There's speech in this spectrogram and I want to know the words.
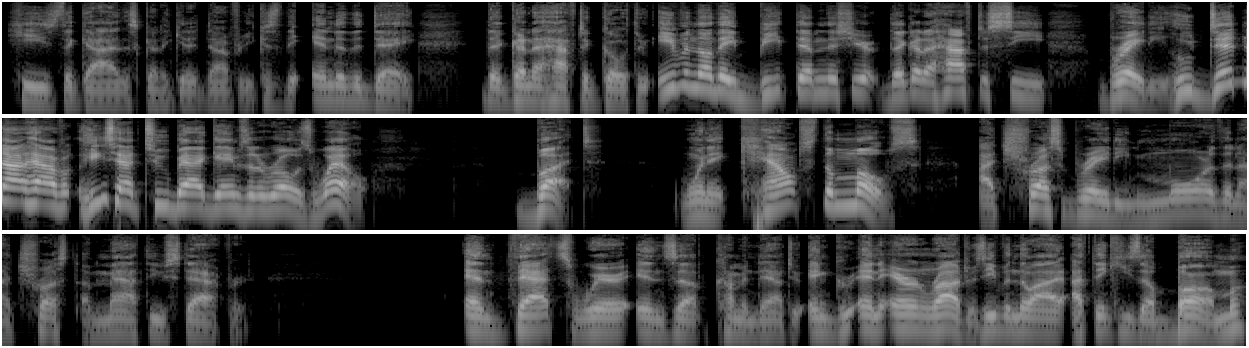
he's the guy that's going to get it done for you. Because at the end of the day, they're going to have to go through, even though they beat them this year, they're going to have to see Brady, who did not have, he's had two bad games in a row as well. But when it counts the most, I trust Brady more than I trust a Matthew Stafford. And that's where it ends up coming down to. And, and Aaron Rodgers, even though I, I think he's a bum,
